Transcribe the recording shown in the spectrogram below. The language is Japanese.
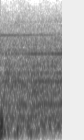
あ。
